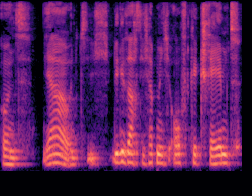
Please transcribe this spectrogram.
Und ja, und ich, wie gesagt, ich habe mich oft gekrämt,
